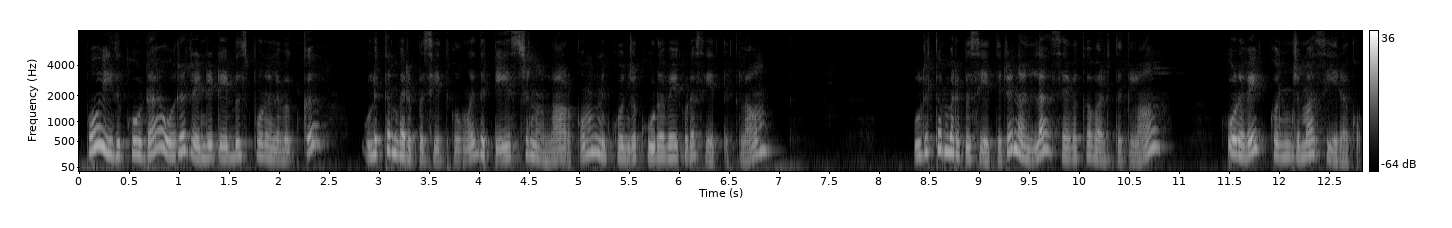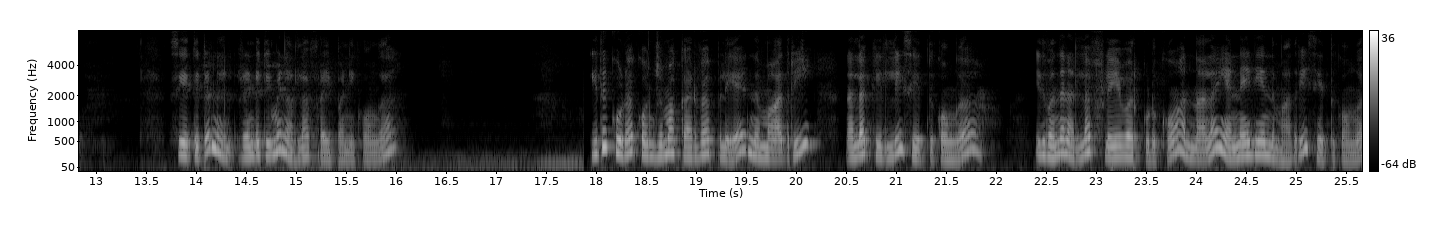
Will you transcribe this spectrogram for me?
இப்போது இது கூட ஒரு ரெண்டு டேபிள் ஸ்பூன் அளவுக்கு உளுத்தம்பருப்பு சேர்த்துக்கோங்க இது டேஸ்ட்டு நல்லாயிருக்கும். கொஞ்சம் கூடவே கூட சேர்த்துக்கலாம். உளுத்தம்பருப்பு சேர்த்துட்டு நல்லா செவக்க வறுத்துக்கலாம். கூடவே கொஞ்சமாக சீரகம். சேர்த்துட்டு ரெண்டுத்தையுமே நல்லா ஃப்ரை பண்ணிக்கோங்க. இது கூட கொஞ்சமாக கருவேப்பிலையை இந்த மாதிரி நல்லா கிள்ளி சேர்த்துக்கோங்க. இது வந்து நல்லா ஃப்ளேவர் கொடுக்கும். அதனால் எண்ணெயிலேயே இந்த மாதிரி சேர்த்துக்கோங்க.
